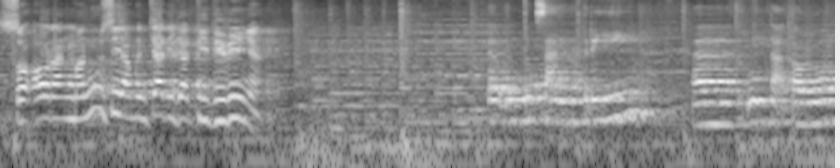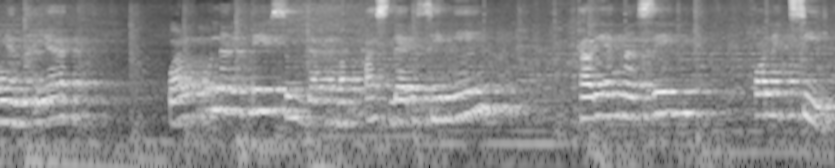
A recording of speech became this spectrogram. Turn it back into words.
seorang manusia mencari jati dirinya. Untuk santri uh, minta tolong ya nak ya Walaupun nanti sudah lepas dari sini, kalian masih koneksi.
